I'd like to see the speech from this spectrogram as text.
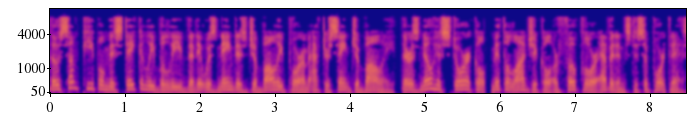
Though some people mistakenly believe that it was named as Jabalipuram after Saint Jabali, there is no historical, mythological or folklore evidence to support this.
